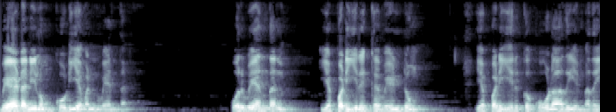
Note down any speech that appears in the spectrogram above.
வேடனிலும் கொடியவன் வேந்தன். ஒரு வேந்தன் எப்படி இருக்க வேண்டும்? எப்படி இருக்கக்கூடாது என்பதை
